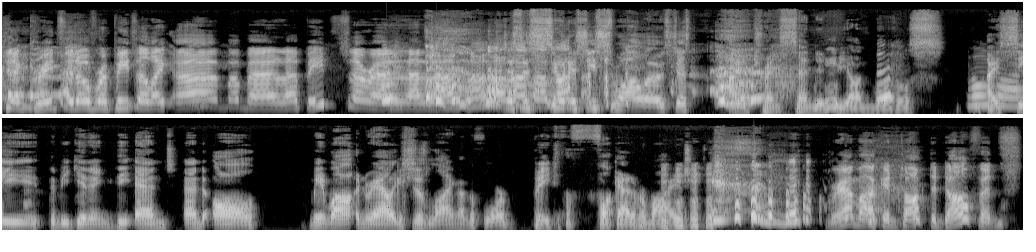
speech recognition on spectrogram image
she like grates it over a pizza, like, ah, la pizza, la, la, la, la, just la, as la, soon la. as she swallows, just I have transcended beyond mortals. Oh, I God. see the beginning, the end, and all. Meanwhile, in reality, she's just lying on the floor, baked the fuck out of her mind. Grandma can talk to dolphins.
